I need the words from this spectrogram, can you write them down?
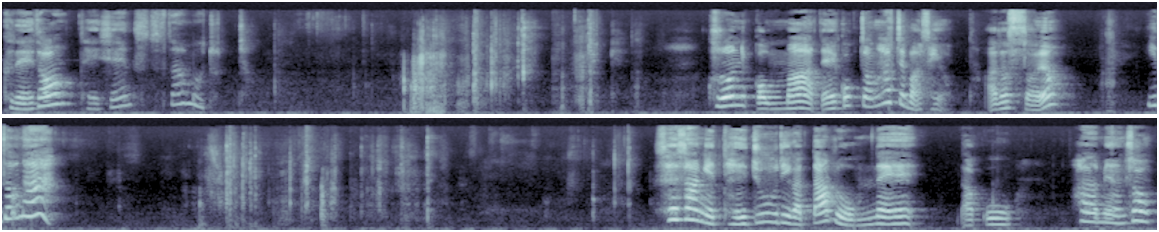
그래서 대신 쓰다머줬죠. 그러니까 엄마 내 걱정하지 마세요. 알았어요? 일어나! 세상에 돼지우리가 따로 없네. 라고 하면서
